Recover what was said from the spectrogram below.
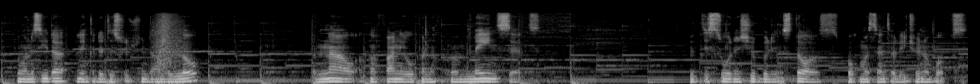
If you want to see that, link in the description down below. Now I can finally open up the main set with the Sword and Shield Brilliant Stars Pokemon Center Elite Trainer box.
